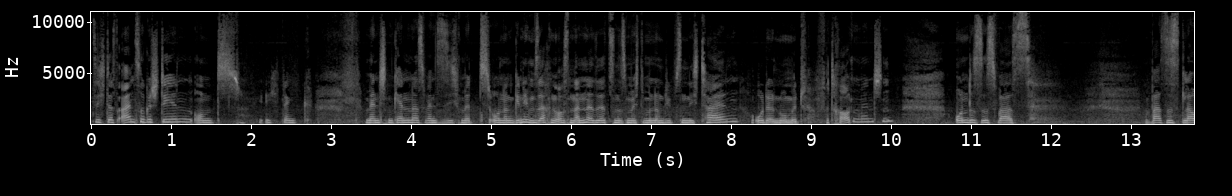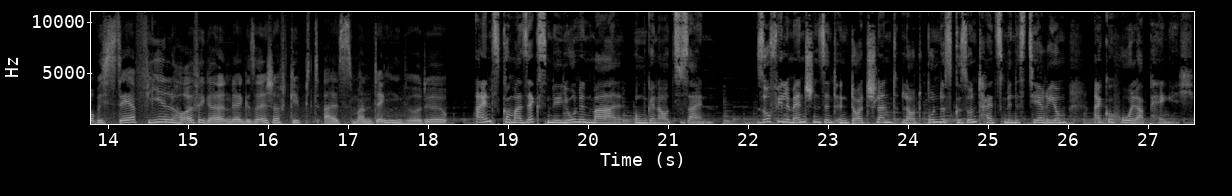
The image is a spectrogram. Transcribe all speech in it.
sich das einzugestehen. Und ich denke, Menschen kennen das, wenn sie sich mit unangenehmen Sachen auseinandersetzen. Das möchte man am liebsten nicht teilen oder nur mit vertrauten Menschen. Und es ist was, was es, glaube ich, sehr viel häufiger in der Gesellschaft gibt, als man denken würde. 1,6 Millionen Mal, um genau zu sein. So viele Menschen sind in Deutschland laut Bundesgesundheitsministerium alkoholabhängig.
